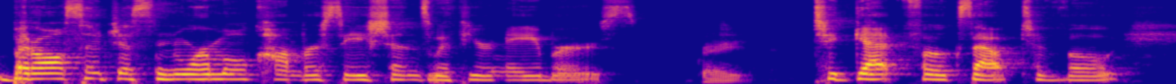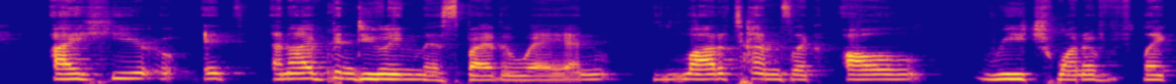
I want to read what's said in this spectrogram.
but also just normal conversations with your neighbors. Right. To get folks out to vote. I hear it's, and I've been doing this by the way. And a lot of times, like I'll reach one of like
